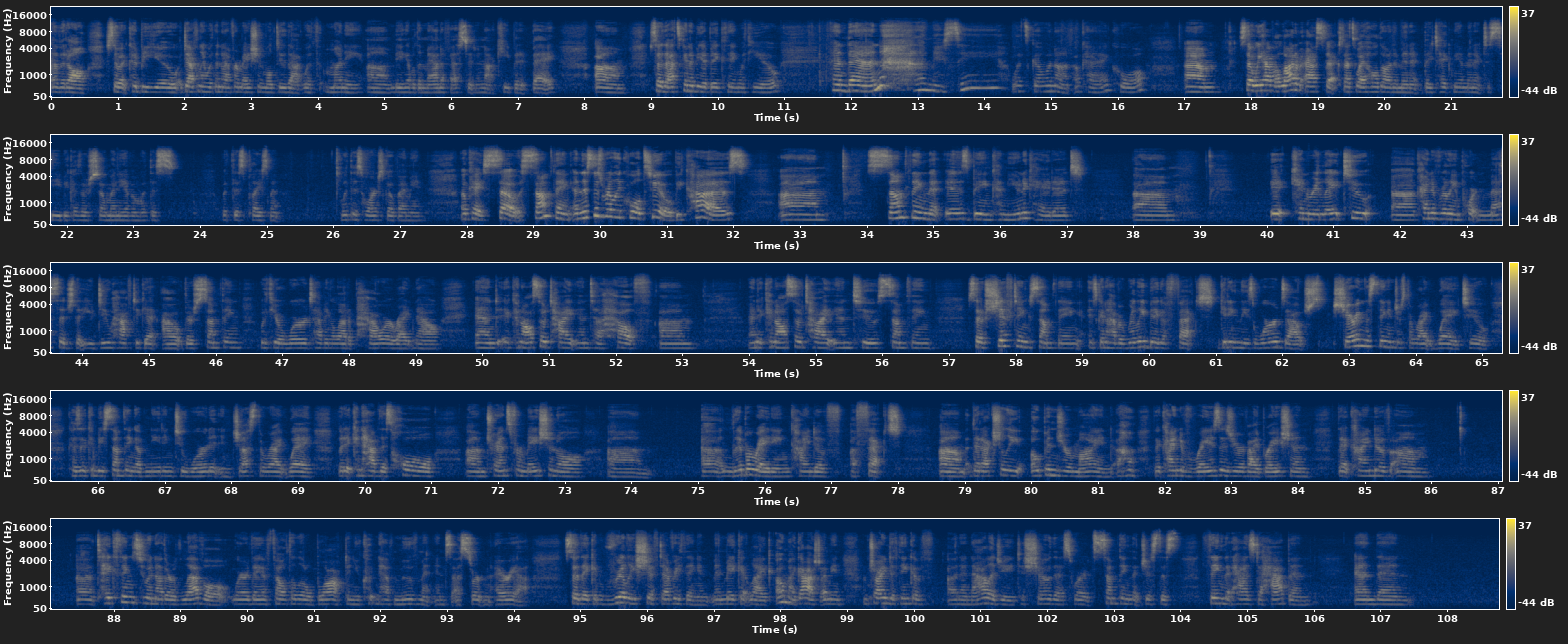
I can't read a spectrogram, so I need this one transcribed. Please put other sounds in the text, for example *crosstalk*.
of it all. So it could be you, definitely with an affirmation, we'll do that with money, um, being able to manifest it and not keep it at bay. Um, so that's going to be a big thing with you. And then, let me see what's going on. Okay, cool. Um, so we have a lot of aspects. That's why hold on a minute. They take me a minute to see because there's so many of them with this, with this placement, with this horoscope, I mean. Okay, so something, and this is really cool too because um, something that is being communicated, um, it can relate to a kind of really important message that you do have to get out. There's something with your words having a lot of power right now, and it can also tie into health, um, and it can also tie into something so shifting something is going to have a really big effect, getting these words out, sharing this thing in just the right way too. Because it can be something of needing to word it in just the right way, but it can have this whole um, transformational, um, uh, liberating kind of effect um, that actually opens your mind, *laughs* that kind of raises your vibration, that kind of um, uh, take things to another level where they have felt a little blocked and you couldn't have movement in a certain area. So they can really shift everything and, and make it like, oh my gosh, I mean, I'm trying to think of an analogy to show this where it's something that just this thing that has to happen and then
